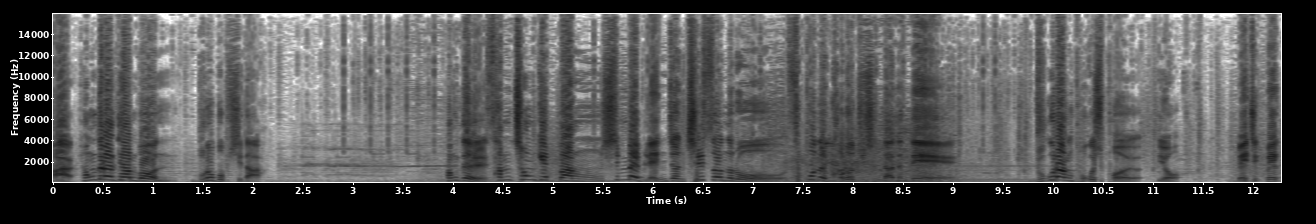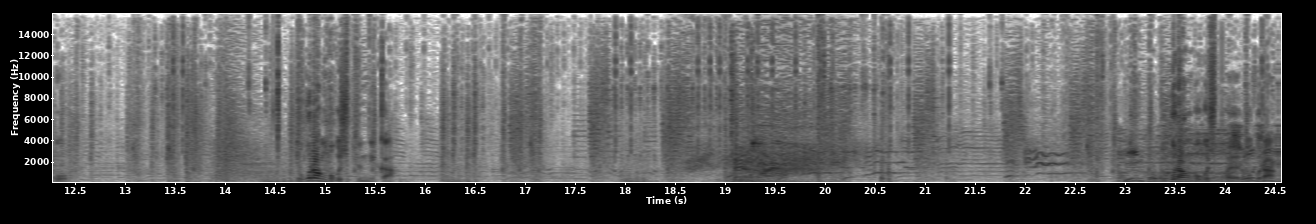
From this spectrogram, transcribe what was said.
아 형들한테 한번 물어봅시다 형들 3천개빵 10맵 랜전 7선으로 스폰을 걸어주신다는데 누구랑 보고 싶어요? 매직 빼고. 누구랑 보고 싶습니까? 누구랑 보고 싶어요? 누구랑?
